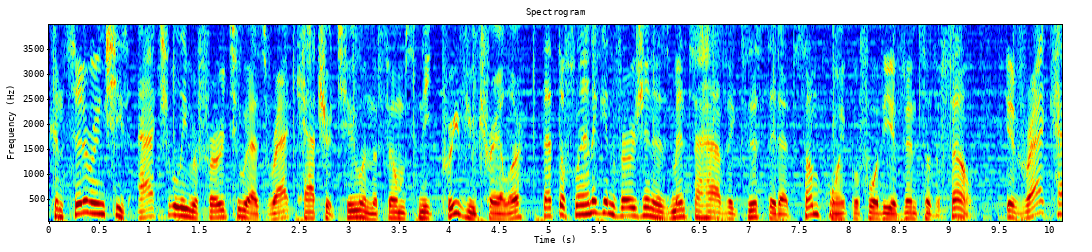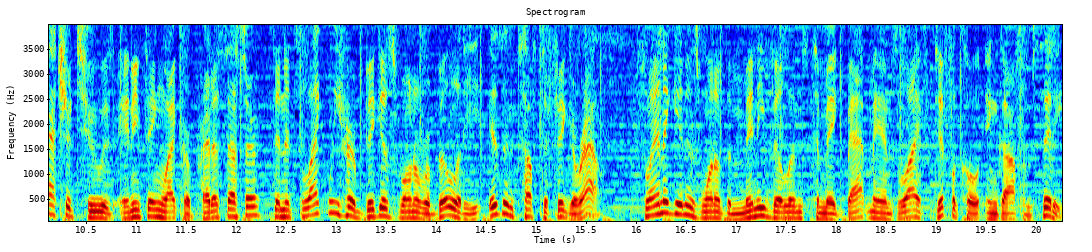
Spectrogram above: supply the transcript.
considering she's actually referred to as Ratcatcher 2 in the film's sneak preview trailer, that the Flannegan version is meant to have existed at some point before the events of the film. If Ratcatcher 2 is anything like her predecessor, then it's likely her biggest vulnerability isn't tough to figure out. Flannegan is one of the many villains to make Batman's life difficult in Gotham City,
